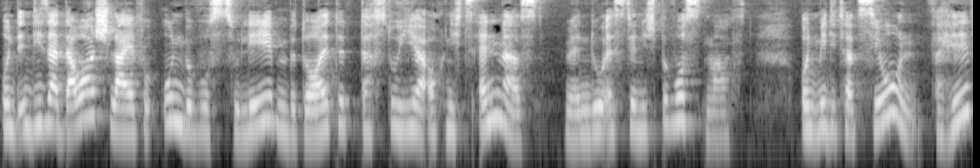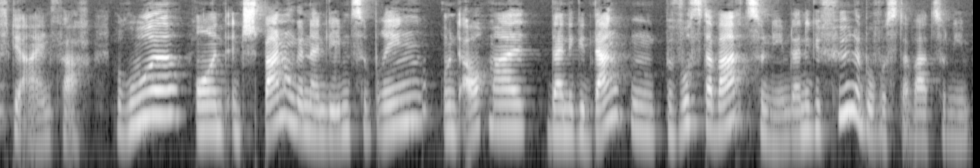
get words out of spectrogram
Und in dieser Dauerschleife unbewusst zu leben bedeutet, dass du hier auch nichts änderst, wenn du es dir nicht bewusst machst. Und Meditation verhilft dir einfach, Ruhe und Entspannung in dein Leben zu bringen und auch mal deine Gedanken bewusster wahrzunehmen, deine Gefühle bewusster wahrzunehmen.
